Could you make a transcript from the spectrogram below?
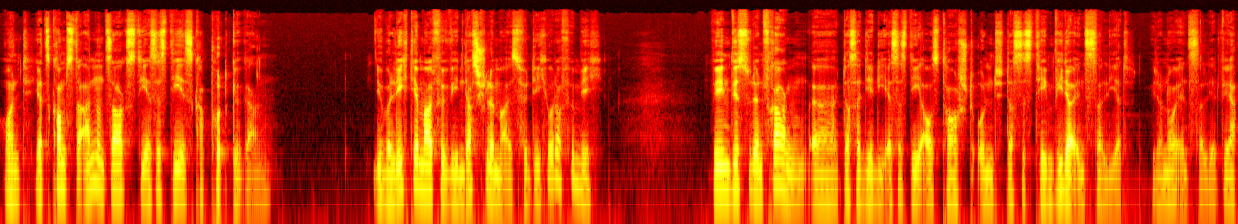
Und jetzt kommst du an und sagst, die SSD ist kaputt gegangen. Überleg dir mal, für wen das schlimmer ist, für dich oder für mich. Wen wirst du denn fragen, äh, dass er dir die SSD austauscht und das System wieder installiert, wieder neu installiert? Wer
